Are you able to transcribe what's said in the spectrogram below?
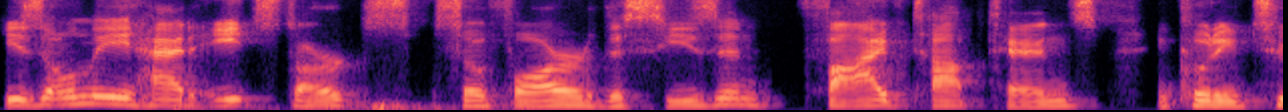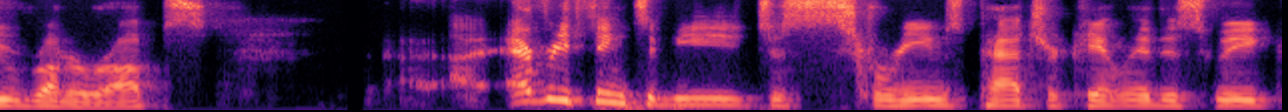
He's only had eight starts so far this season, five top tens, including two runner ups. Everything to me just screams Patrick Cantlay this week.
